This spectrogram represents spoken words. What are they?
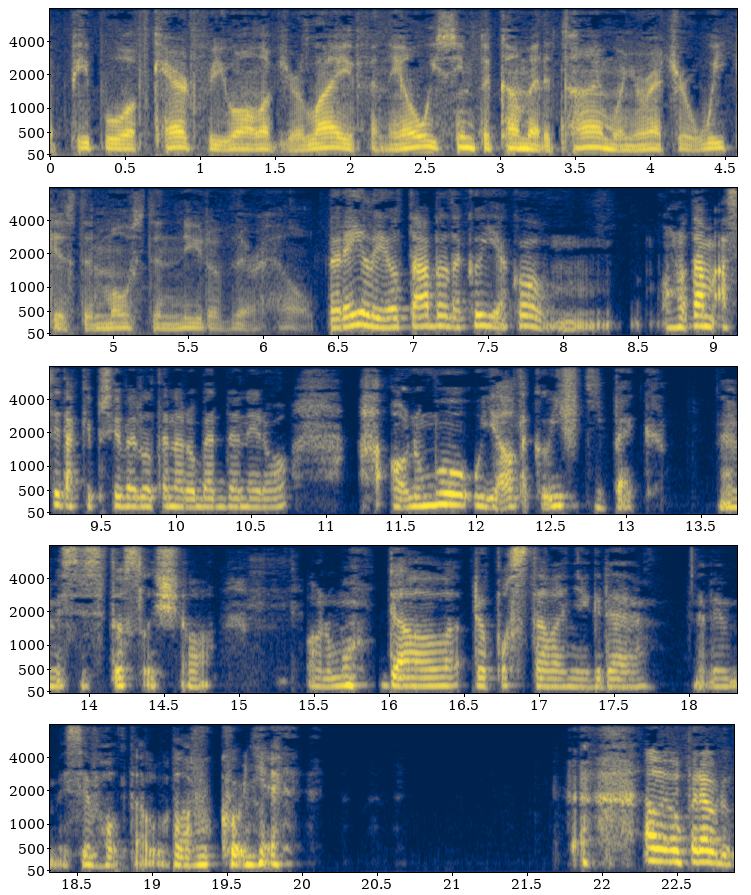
the people have cared for you all of your life, and they always seem to come at a time when you're at your weakest and most in need of their help. Ray Liotta byl takový jako, mm, on ho tam asi taky přivedl ten Robert De Niro a on mu udělal takový vtípek. Nevím, jestli si to slyšela. On mu dal do postele někde, nevím, jestli v hotelu, hlavu koně. Ale opravdu.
